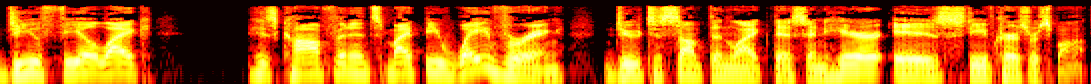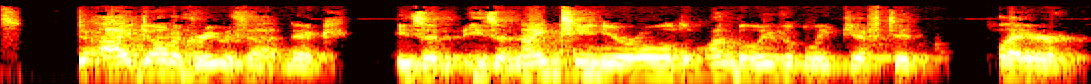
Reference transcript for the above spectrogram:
Do you feel like his confidence might be wavering due to something like this? And here is Steve Kerr's response. I don't agree with that, Nick. He's a he's a 19 year old, unbelievably gifted player.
